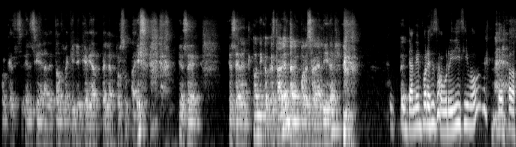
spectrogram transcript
porque él, sí era de todo flequillo y quería pelear por su país. ese, ese era el único que estaba bien, también por eso era el líder. Y también por eso es aburridísimo, pero...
